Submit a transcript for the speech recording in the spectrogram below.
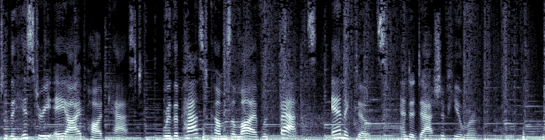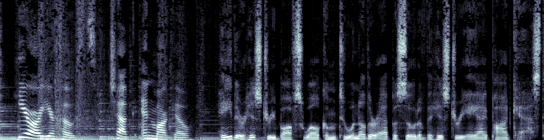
to the History AI podcast, where the past comes alive with facts, anecdotes, and a dash of humor. Here are your hosts, Chuck and Marco. Hey there, history buffs. Welcome to another episode of the History AI podcast.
